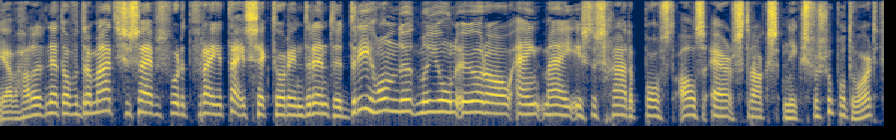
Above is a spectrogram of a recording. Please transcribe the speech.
Ja, we hadden het net over dramatische cijfers voor de vrije tijdsector in Drenthe. 300 miljoen euro eind mei is de schadepost als er straks niks versoepeld wordt.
